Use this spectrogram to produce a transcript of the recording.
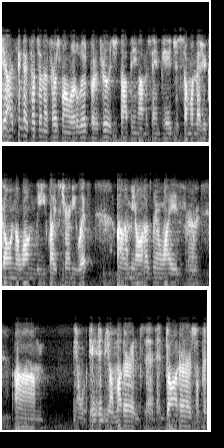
Yeah, I think I touched on that first one a little bit, but it's really just not being on the same page as someone that you're going along the life journey with. Um, you know, a husband and wife, or um, you know, in, you know, mother and, and daughter or something,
